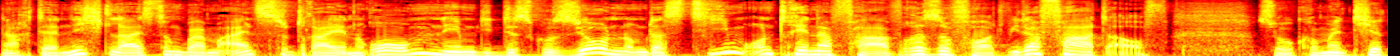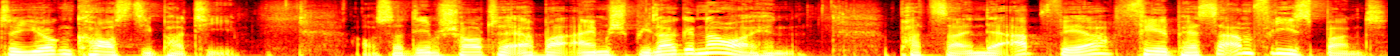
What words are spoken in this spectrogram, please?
Nach der Nichtleistung beim 1 zu 3 in Rom nehmen die Diskussionen um das Team und Trainer Favre sofort wieder Fahrt auf. So kommentierte Jürgen Korst die Partie. Außerdem schaute er bei einem Spieler genauer hin. Patzer in der Abwehr, Fehlpässe am Fließband.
